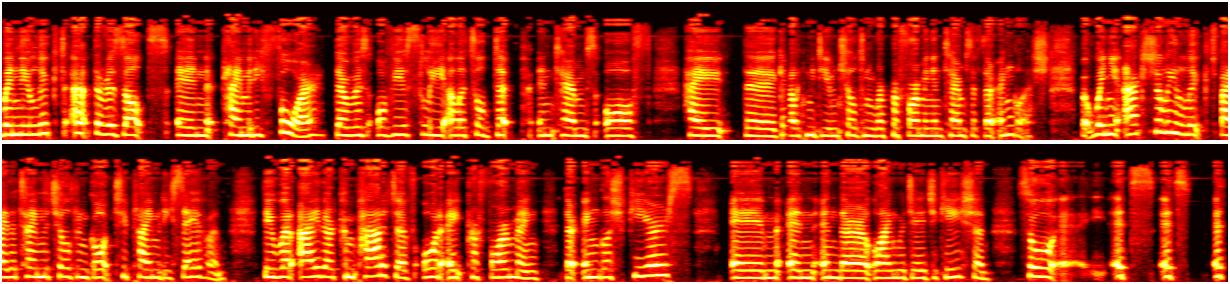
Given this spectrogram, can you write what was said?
when they looked at the results in primary four, there was obviously a little dip in terms of how the Gaelic medium children were performing in terms of their English. But when you actually looked by the time the children got to primary seven, they were either comparative or outperforming their English peers um, in in their language education. So uh, it's it's a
